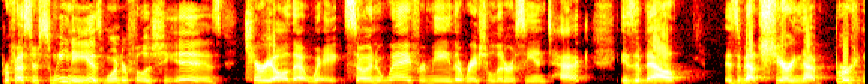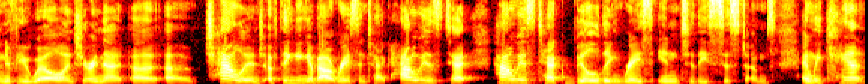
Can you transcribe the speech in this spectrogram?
Professor Sweeney, as wonderful as she is, carry all that weight. So in a way, for me, the racial literacy in tech is about is about sharing that burden, if you will, and sharing that uh, uh, challenge of thinking about race and tech. How is tech, how is tech building race into these systems? And we can't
